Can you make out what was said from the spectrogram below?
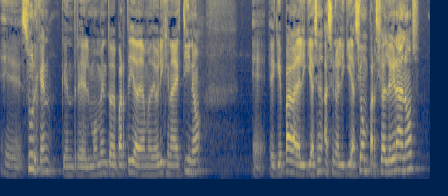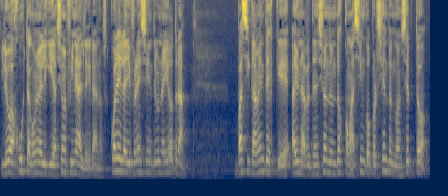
eh, surgen que entre el momento de partida, digamos, de origen a destino, eh, el que paga la liquidación hace una liquidación parcial de granos y luego ajusta con una liquidación final de granos. ¿Cuál es la diferencia entre una y otra? Básicamente es que hay una retención de un 2,5% en concepto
